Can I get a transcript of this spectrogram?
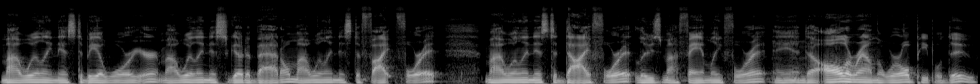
my willingness to be a warrior, my willingness to go to battle, my willingness to fight for it, my willingness to die for it, lose my family for it? And uh, all around the world, people do.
